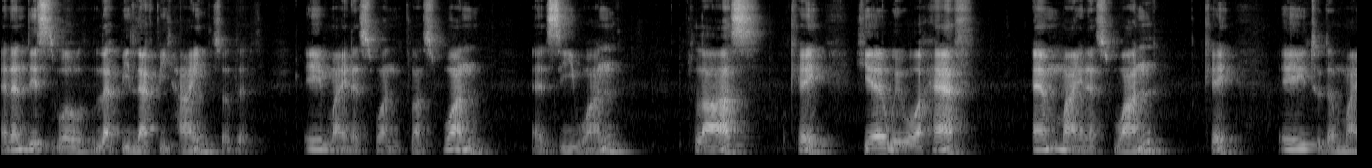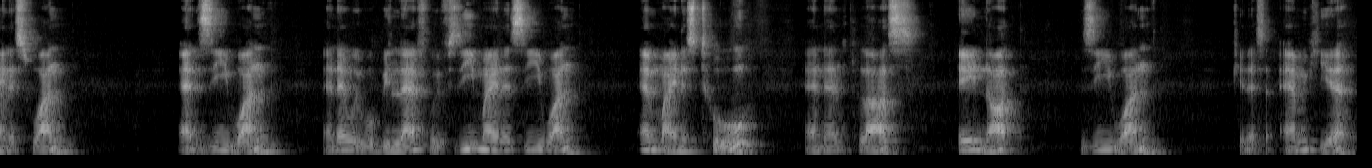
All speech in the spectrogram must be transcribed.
And then this will left be left behind, so that a minus 1 plus 1 at z1 plus, okay, here we will have m minus 1, okay, a to the minus 1 at z1 and then we will be left with z minus z1 m minus 2 and then plus a naught z1 okay there's an m here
